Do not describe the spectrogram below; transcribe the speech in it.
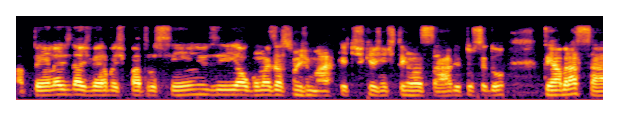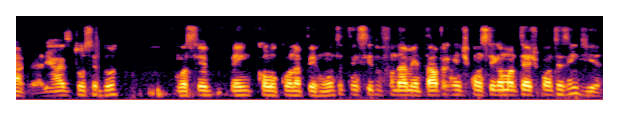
Apenas das verbas de patrocínios e algumas ações de marketing que a gente tem lançado e o torcedor tem abraçado. Aliás, o torcedor, você bem colocou na pergunta, tem sido fundamental para que a gente consiga manter as contas em dia.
